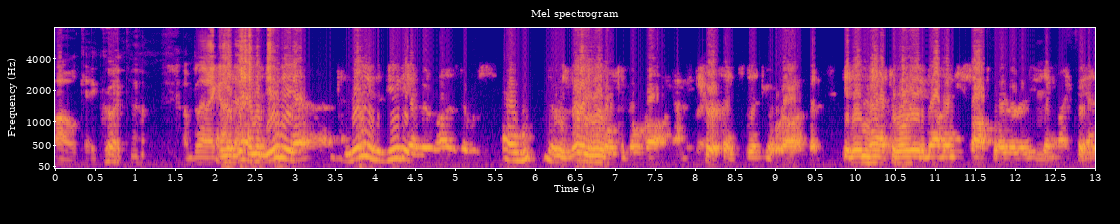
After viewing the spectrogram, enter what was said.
oh, okay, good. I'm glad I And got the, that. and the beauty, of, really, the beauty of it was there was um, there was very little to go wrong. I mean, sure things did go wrong, but you didn't have to worry about any software or anything like that.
